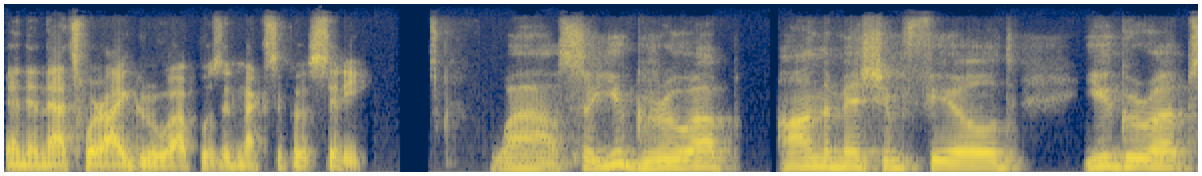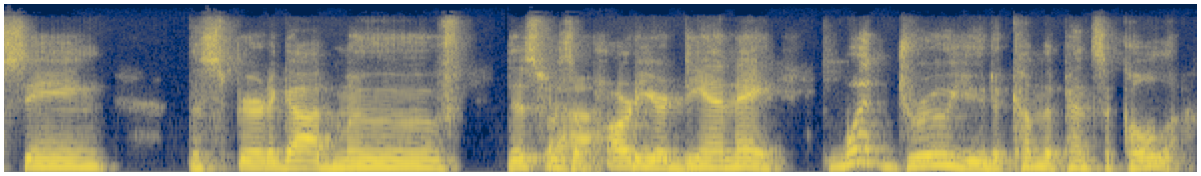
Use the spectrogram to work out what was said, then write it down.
And then that's where I grew up was in Mexico City. Wow. So you grew up on the mission field. You grew up seeing the Spirit of God move. This was yeah. a part of your DNA. What drew you to come to Pensacola?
